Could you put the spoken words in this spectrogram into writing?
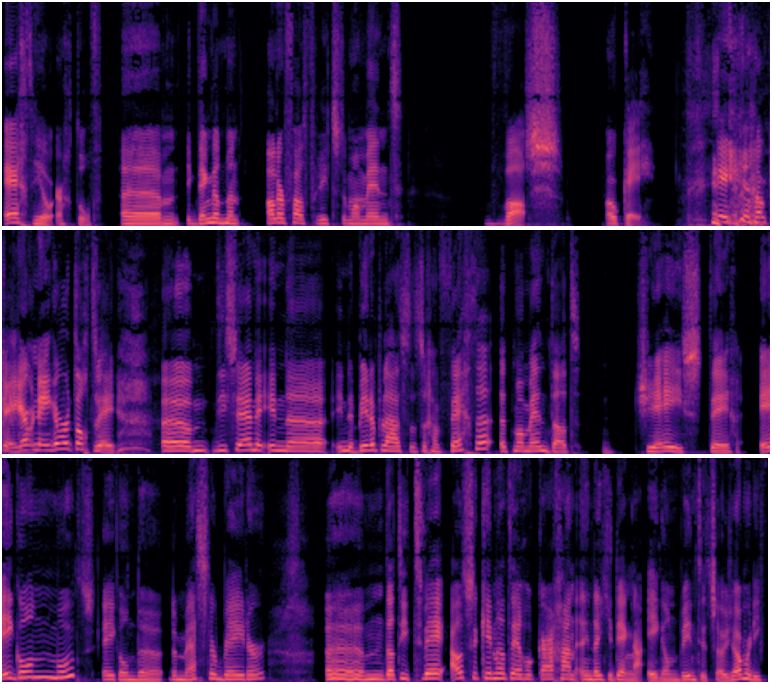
echt heel erg tof. Ehm, ik denk dat mijn allerfavorietste moment was. Oké. Oké, nee, ik heb er toch twee. Ehm, die scène in de, in de binnenplaats dat ze gaan vechten. Het moment dat Jace tegen Aegon moet. Aegon de, de masturbator. Ehm, dat die twee oudste kinderen tegen elkaar gaan. En dat je denkt, nou, Aegon wint dit sowieso. Maar die,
